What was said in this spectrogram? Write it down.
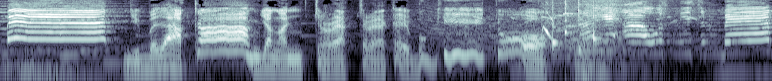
Beb. Di belakang, jangan cerek-cerek kayak begitu. Saya aus nih sembeb,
